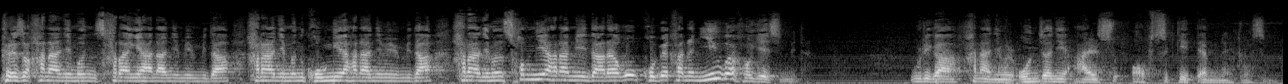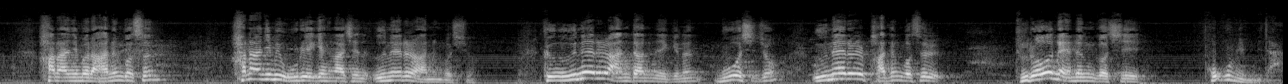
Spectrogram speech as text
그래서 하나님은 사랑의 하나님입니다. 하나님은 공의의 하나님입니다. 하나님은 섭리의 하나님이다라고 고백하는 이유가 거기에 있습니다. 우리가 하나님을 온전히 알 수 없었기 때문에 그렇습니다. 하나님을 아는 것은 하나님이 우리에게 행하신 은혜를 아는 것이요. 그 은혜를 안다는 얘기는 무엇이죠? 은혜를 받은 것을 드러내는 것이 복음입니다.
